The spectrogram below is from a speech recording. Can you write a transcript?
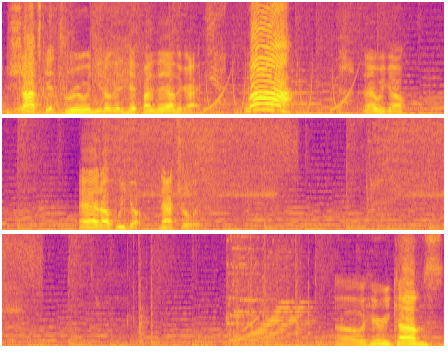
Your shots get through and you don't get hit by the other guy. Ah! There we go. And up we go, naturally. Oh, here he comes.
